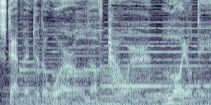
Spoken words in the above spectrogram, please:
Step into the world of power, loyalty,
